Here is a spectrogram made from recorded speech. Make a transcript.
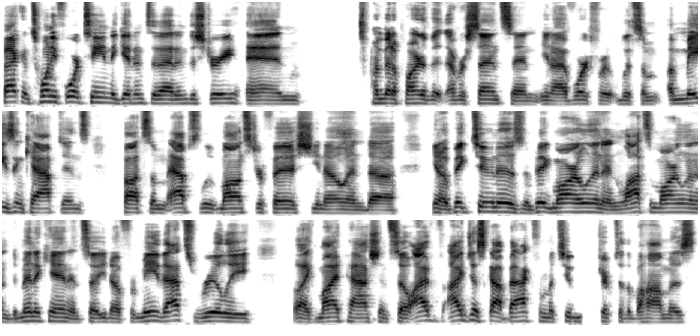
back in 2014 to get into that industry, and I've been a part of it ever since. And you know, I've worked for with some amazing captains, caught some absolute monster fish, you know, and uh, you know, big tunas and big marlin and lots of marlin and Dominican. And so, you know, for me, that's really like my passion. So I've I just got back from a two trip to the Bahamas.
